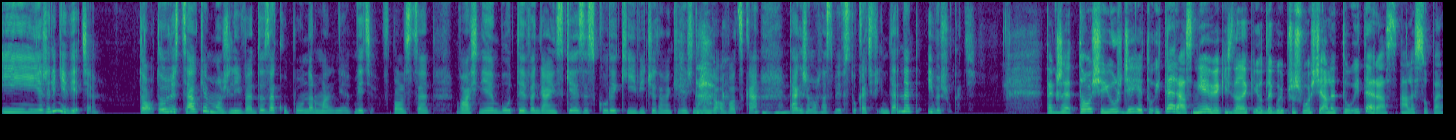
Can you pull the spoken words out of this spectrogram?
I jeżeli nie wiecie, to, to już jest całkiem możliwe do zakupu normalnie, wiecie, w Polsce właśnie buty wegańskie ze skóry kiwi czy tam jakiegoś innego owocka. Mhm. Także można sobie wstukać w internet i wyszukać. Także to się już dzieje tu i teraz, nie w jakiejś dalekiej, odległej przyszłości, ale tu i teraz, ale super.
